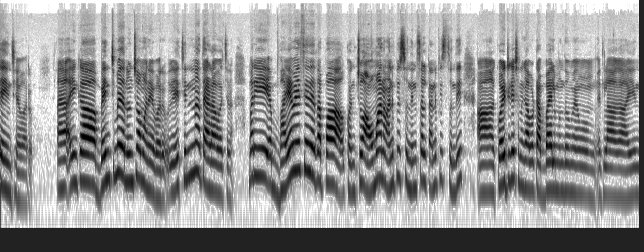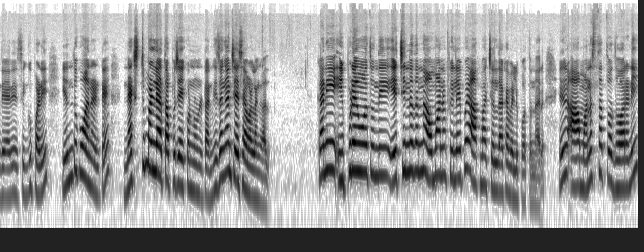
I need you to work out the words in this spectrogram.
చేయించేవారు. ఇంకా బెంచ్ మీద నుంచోమనేవారు. ఏ చిన్న తేడా వచ్చినా. మరి భయం వేసేదే తప్ప కొంచెం అవమానం అనిపిస్తుంది ఇన్సల్ట్ అనిపిస్తుంది. కో ఎడ్యుకేషన్ కాబట్టి అబ్బాయిల ముందు మేము ఇట్లా అయింది అని సిగ్గుపడి ఎందుకు అని అంటే నెక్స్ట్ మళ్ళీ ఆ తప్పు చేయకుండా ఉండటానికి నిజంగానే చేసేవాళ్ళం కాదు. కానీ ఇప్పుడు ఏమవుతుంది ఏ చిన్నదన్నా అవమానం ఫీల్ అయిపోయి ఆత్మహత్యల దాకా వెళ్ళిపోతున్నారు. ఆ మనస్తత్వ ధోరణి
